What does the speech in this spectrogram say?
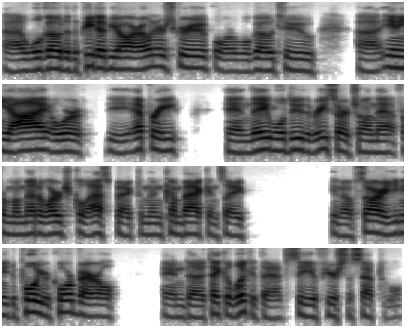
uh, we'll go to the PWR owners group or we'll go to uh, NEI or the EPRI and they will do the research on that from a metallurgical aspect and then come back and say, you know, sorry, you need to pull your core barrel and uh, take a look at that to see if you're susceptible.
